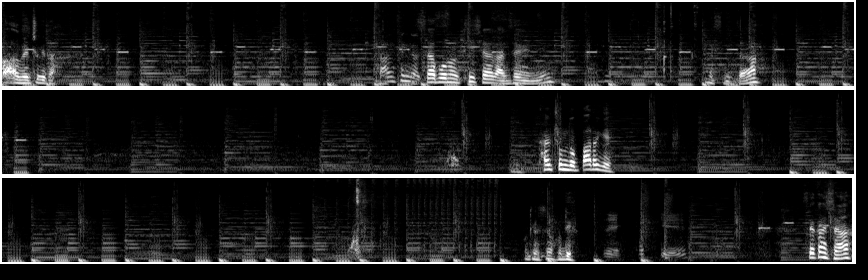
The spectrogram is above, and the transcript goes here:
아 왼쪽이다. 딴 생각. 4번 홀 티샷 안성현님. 하겠습니다. 팔 좀 더 빠르게 세컨샷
